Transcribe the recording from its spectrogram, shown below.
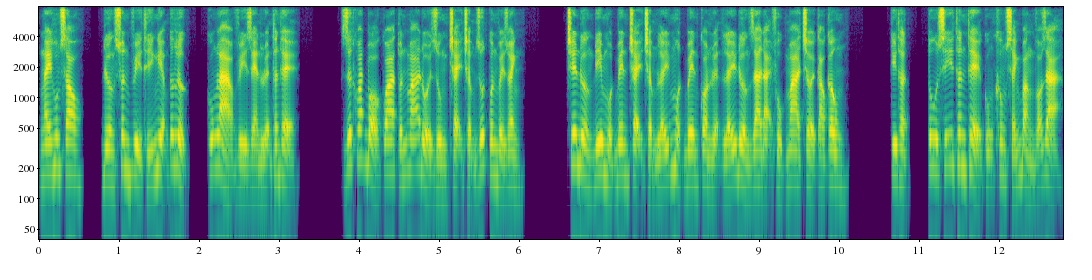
Ngày hôm sau đường xuân vì thí nghiệm tức lực cũng là vì rèn luyện thân thể. Dứt khoát bỏ qua tuấn mã đổi dùng chạy chậm rút quân về doanh. Trên đường đi một bên chạy chậm lấy một bên còn luyện lấy đường ra đại phục ma trời cao công kỳ thật tu sĩ thân thể cũng không sánh bằng võ giả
